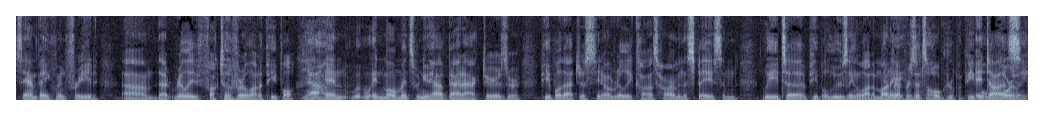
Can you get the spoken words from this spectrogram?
Sam Bankman-Fried, um, that really fucked over a lot of people. Yeah. And w- in moments when you have bad actors or people that just you know really cause harm in the space and lead to people losing a lot of money, It represents a whole group of people it does. poorly.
